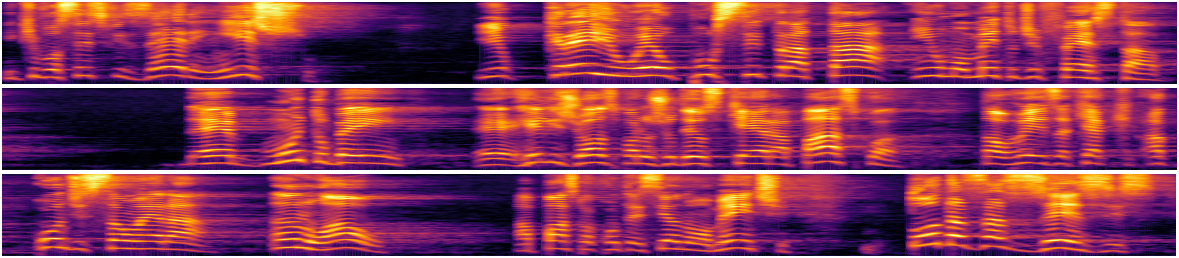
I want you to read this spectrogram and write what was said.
e que vocês fizerem isso, e eu creio eu, por se tratar em um momento de festa é, muito bem é, religioso para os judeus, que era a Páscoa, talvez aqui a, a condição era anual, a Páscoa acontecia anualmente, todas as vezes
